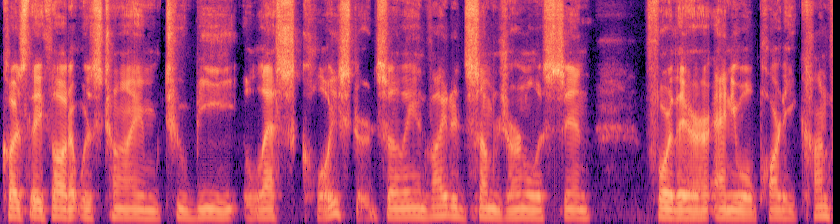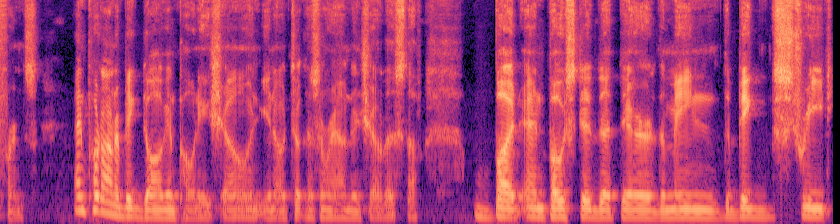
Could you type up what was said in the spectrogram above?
because they thought it was time to be less cloistered. So they invited some journalists in for their annual party conference and put on a big dog and pony show and, you know, took us around and showed us stuff but and boasted that they're the main the big street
